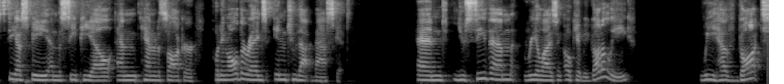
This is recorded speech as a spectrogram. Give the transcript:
CSB and the CPL and Canada Soccer putting all their eggs into that basket. And you see them realizing, okay, we've got a league. We have got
